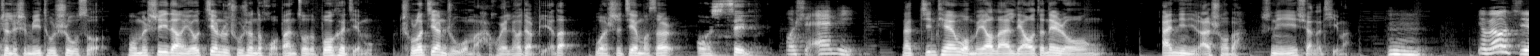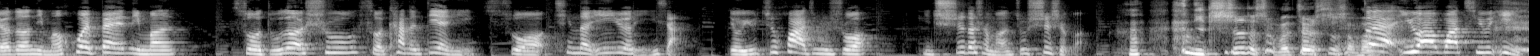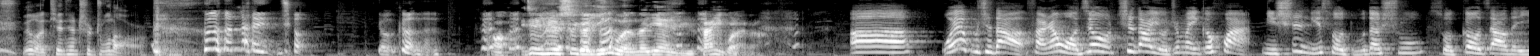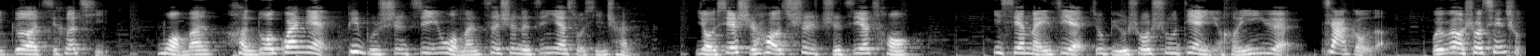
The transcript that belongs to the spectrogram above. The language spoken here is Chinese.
这里是迷途事务所，我们是一档由建筑出身的伙伴做的播客节目。除了建筑，我们还会聊点别的。我是芥末丝儿，我是 Sid，我是 Annie。那今天我们要来聊的内容，安妮你来说吧，是你选的题吗？嗯，有没有觉得你们会被你们所读的书、所看的电影、所听的音乐影响？有一句话就是说，你吃的什么就是什么。你吃的什么就是什么。对，You are what you eat。那我天天吃猪脑，那你就有可能。哦，你这句是个英文的谚语翻译过来的。啊，我也不知道，反正我就知道有这么一个话：你是你所读的书所构造的一个集合体。我们很多观念并不是基于我们自身的经验所形成，有些时候是直接从一些媒介，就比如说书、电影和音乐架构的。我有没有说清楚？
